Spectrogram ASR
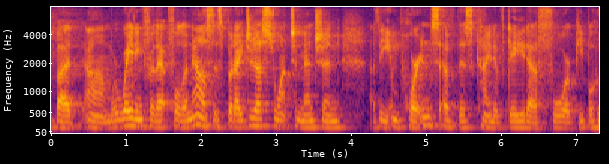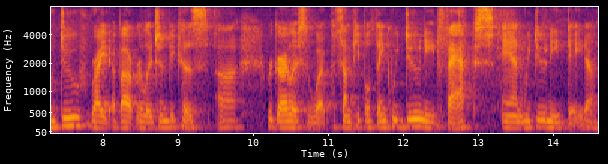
but um, we're waiting for that full analysis. But I just want to mention the importance of this kind of data for people who do write about religion because. Uh, regardless of what some people think, we do need facts and we do need data.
